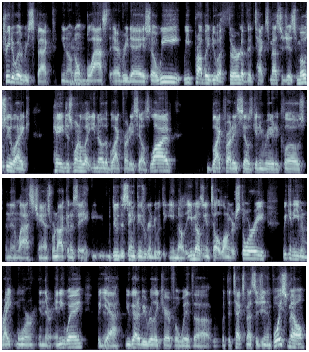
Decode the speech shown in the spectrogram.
treat it with respect you know yeah. don't blast every day so we we probably do a third of the text messages mostly like hey just want to let you know the black friday sales live Black Friday sales getting ready to close, and then last chance. We're not going to say do the same things we're going to do with the email. The email is going to tell a longer story. We can even write more in there anyway. But yeah, you got to be really careful with uh, with the text messaging and voicemail.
